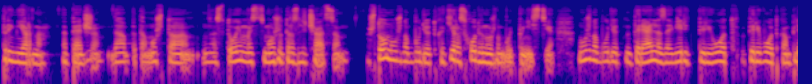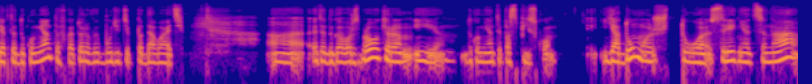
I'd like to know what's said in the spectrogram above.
примерно, опять же, да, потому что стоимость может различаться. Что нужно будет, какие расходы нужно будет понести? Нужно будет нотариально заверить перевод, перевод комплекта документов, которые вы будете подавать. А, это договор с брокером и документы по списку. Я думаю, что средняя цена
